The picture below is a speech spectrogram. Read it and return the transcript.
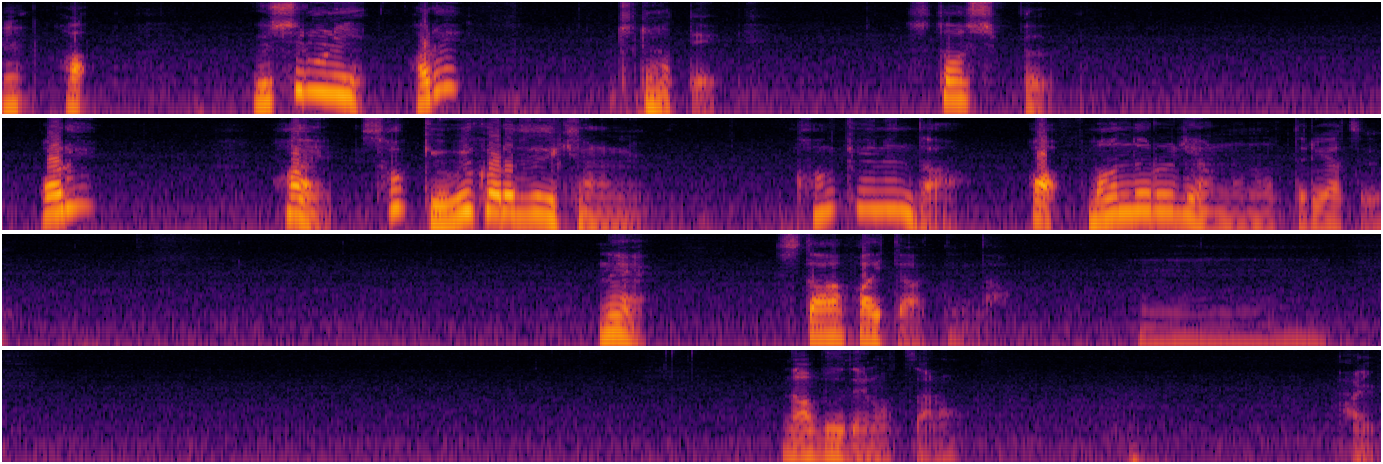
い、んあ、後ろに、あれ？ちょっと待って。スターシップ。あれ？はい。さっき上から出てきたのに。関係ねえんだ。あ、マンドロリアンの乗ってるやつ？ねえ。スターファイターって言うんだ。うん。ナブーで乗ってたの？はい。よ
